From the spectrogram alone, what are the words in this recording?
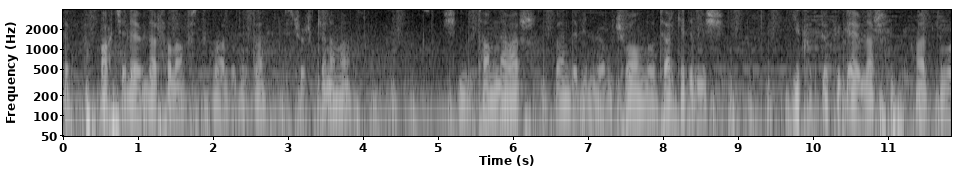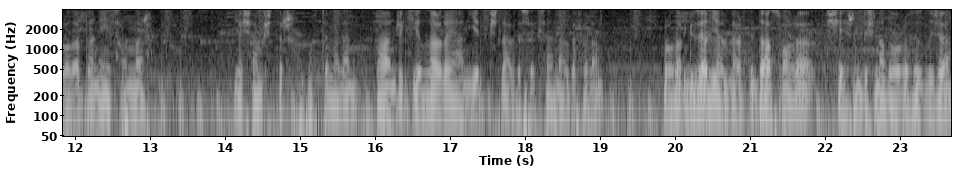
Hep bahçeli evler falan fıstık vardı burada biz çocukken ama şimdi tam ne var ben de bilmiyorum. Çoğunluğu terk edilmiş yıkık dökük evler. Halbuki buralarda ne insanlar yaşamıştır muhtemelen daha önceki yıllarda yani 70'lerde 80'lerde falan buralar güzel yerlerdi. Daha sonra şehrin dışına doğru hızlıca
